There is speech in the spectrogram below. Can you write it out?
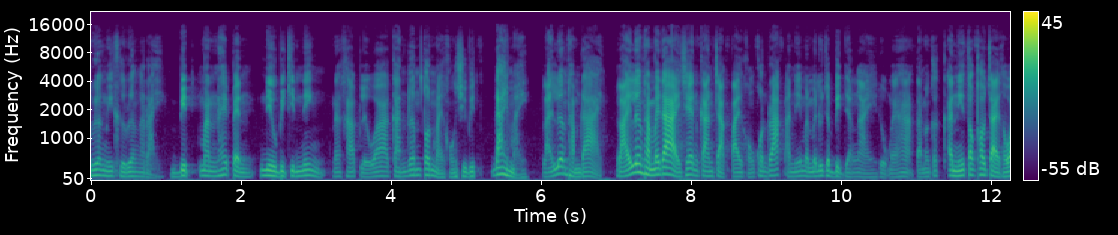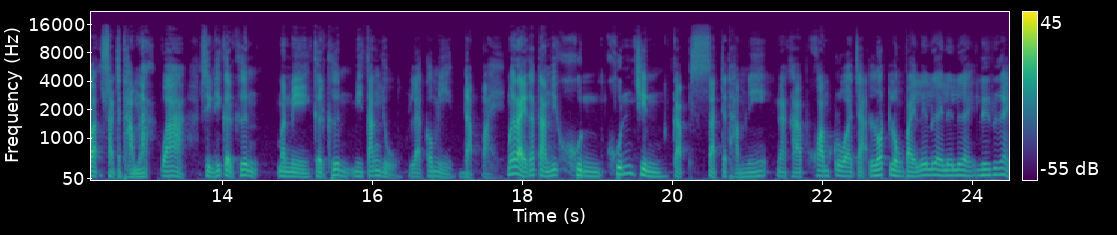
เรื่องนี้คือเรื่องอะไร บิดมันให้เป็น new beginning นะครับหรือว่าการเริ่มต้นใหม่ของชีวิตได้ไหม หลายเรื่องทำได้ หลายเรื่องทำไม่ได้ เช่น การจากไปของคนรัก อันนี้มันไม่รู้จะบิดยังไงถูกไหมฮะ แต่มันก็อันนี้ต้องเข้าใจคาว่าสัจธรรมละว่าสิ่งที่เกิดขึ้นมันมีเกิดขึ้นมีตั้งอยู่และก็มีดับไป เมื่อไหร่ก็ตามที่คุณคุ้นชินกับสัจธรรมนี้นะครับ ความกลัวจะลดลงไปเรื่อยๆเรื่อยๆเรื่อย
